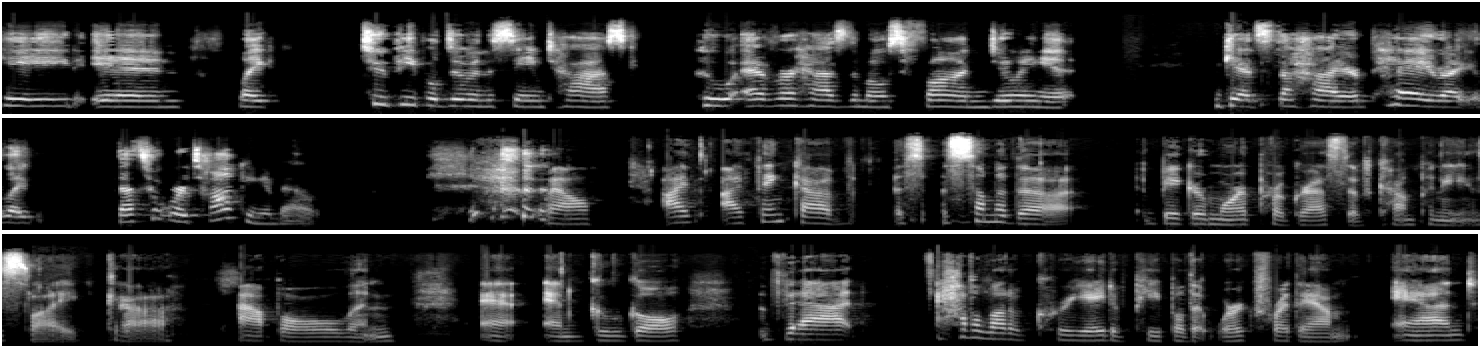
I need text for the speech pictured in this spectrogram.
paid in like two people doing the same task? Whoever has the most fun doing it gets the higher pay, right? Like, that's what we're talking about. well, I I think of some of the bigger, more progressive companies like uh, Apple and, and, and Google that have a lot of creative people that work for them and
